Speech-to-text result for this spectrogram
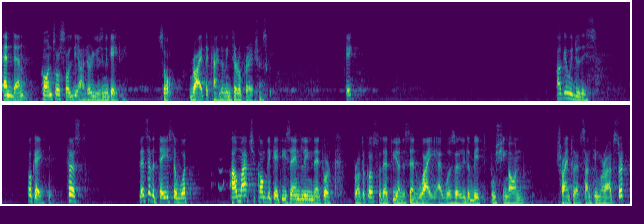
and then controls all the other using the gateway. So write a kind of interoperation script. Okay? How can we do this? Okay, first, let's have a taste of what, how much complicated is handling network protocols so that you understand why I was a little bit pushing on trying to have something more abstract.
